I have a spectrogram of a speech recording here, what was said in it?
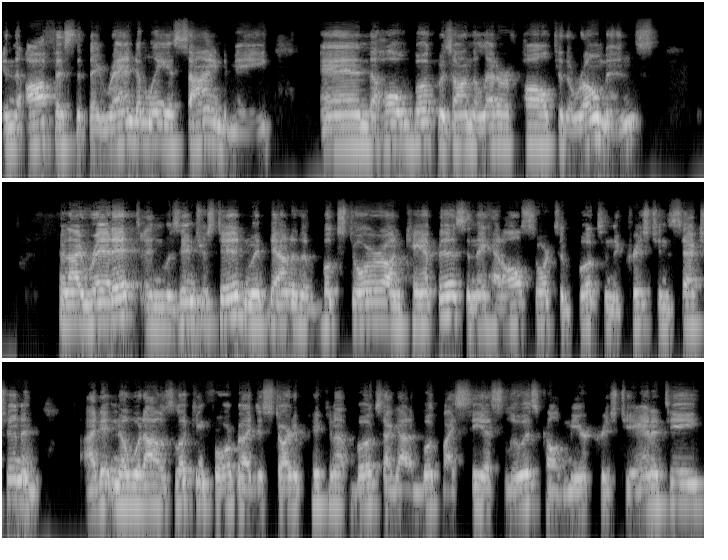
in the office that they randomly assigned me. And the whole book was on the letter of Paul to the Romans. And I read it and was interested and went down to the bookstore on campus and they had all sorts of books in the Christian section. And I didn't know what I was looking for, but I just started picking up books. I got a book by C.S. Lewis called Mere Christianity,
